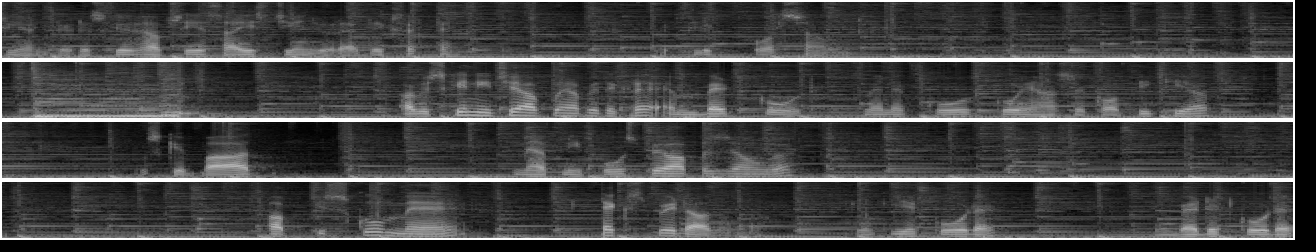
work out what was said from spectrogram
300 इसके हिसाब से ये साइज़ चेंज हो रहा है, देख सकते हैं? क्लिक फॉर साउंड अब इसके नीचे आपको यहाँ पे दिख रहा है एम्बेड कोड मैंने कोड को यहाँ से कॉपी किया। उसके बाद मैं अपनी पोस्ट पे वापस जाऊँगा। अब इसको मैं टेक्स्ट पे डालूँगा, क्योंकि ये कोड है एम्बेडेड कोड है।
